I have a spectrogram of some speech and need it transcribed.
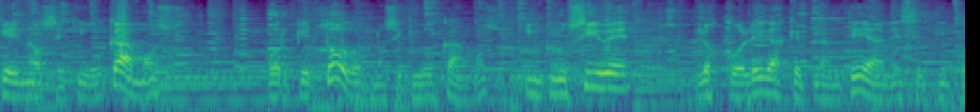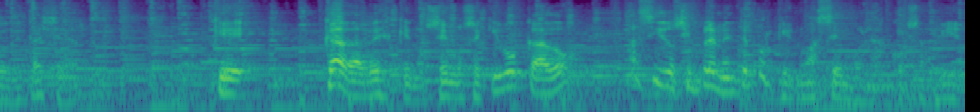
que nos equivocamos, porque todos nos equivocamos, inclusive los colegas que plantean ese tipo de taller, que cada vez que nos hemos equivocado ha sido simplemente porque no hacemos las cosas bien.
